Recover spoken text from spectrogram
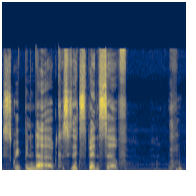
Scraping it out because it's expensive.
